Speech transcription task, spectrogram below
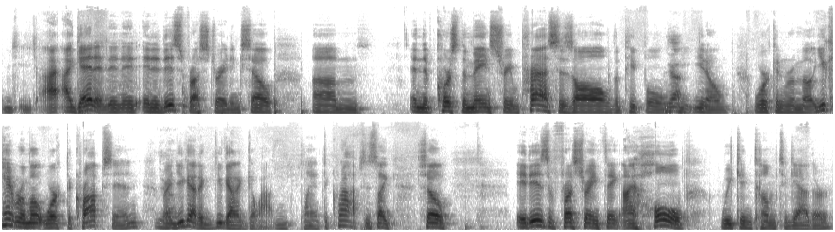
w- I, I get it, and it, and it is frustrating. So. Um, and of course, the mainstream press is all the people, Yeah. you know, working remote. You can't remote work the crops in, right? You got to you got to go out and plant the crops. It's like so. It is a frustrating thing. I hope we can come together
